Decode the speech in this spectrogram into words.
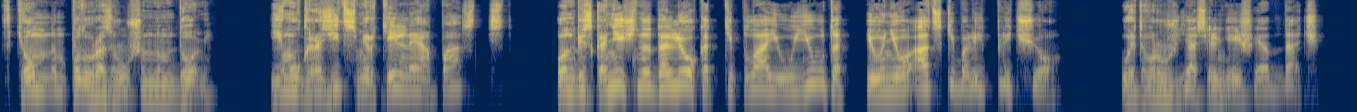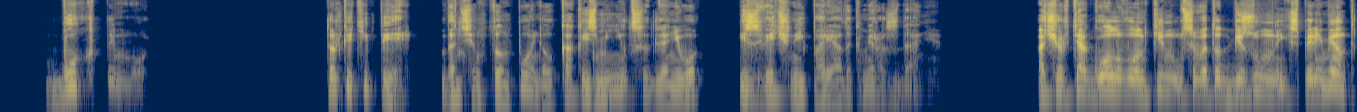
в темном полуразрушенном доме. Ему грозит смертельная опасность. Он бесконечно далек от тепла и уюта, и у него адски болит плечо. У этого ружья сильнейшая отдача. Бог ты мой! Только теперь Бенсингтон понял, как изменился для него извечный порядок мироздания. Очертя голову, он кинулся в этот безумный эксперимент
